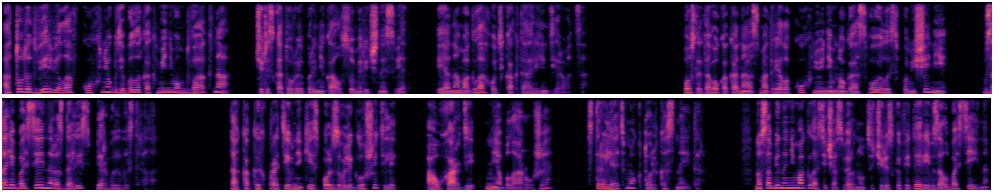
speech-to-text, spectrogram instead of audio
Оттуда дверь вела в кухню, где было как минимум два окна, через которые проникал сумеречный свет, и она могла хоть как-то ориентироваться. После того, как она осмотрела кухню и немного освоилась в помещении, в зале бассейна раздались первые выстрелы. Так как их противники использовали глушители, а у Харди не было оружия, стрелять мог только Снейдер. Но Сабина не могла сейчас вернуться через кафетерий в зал бассейна,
